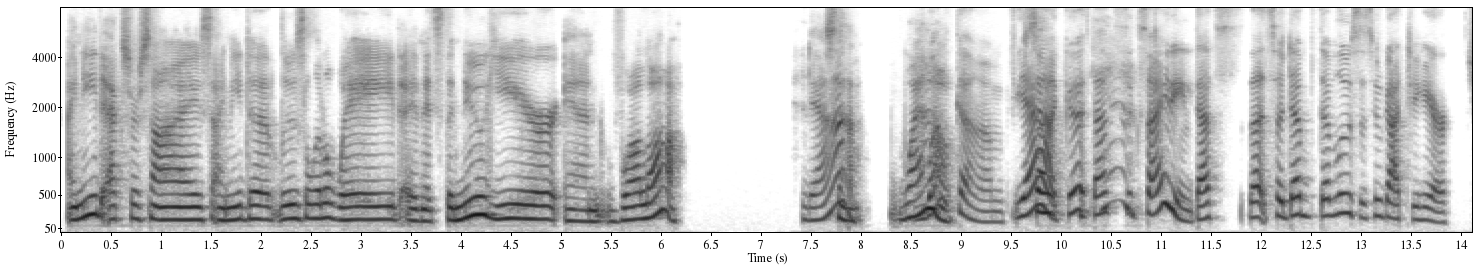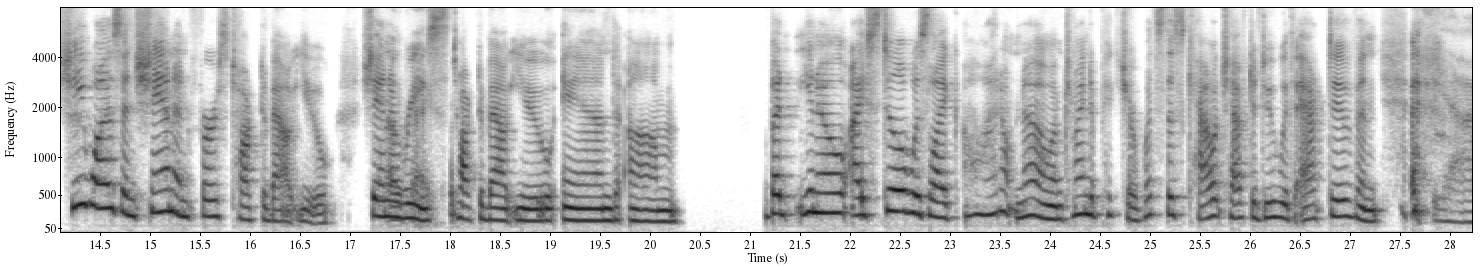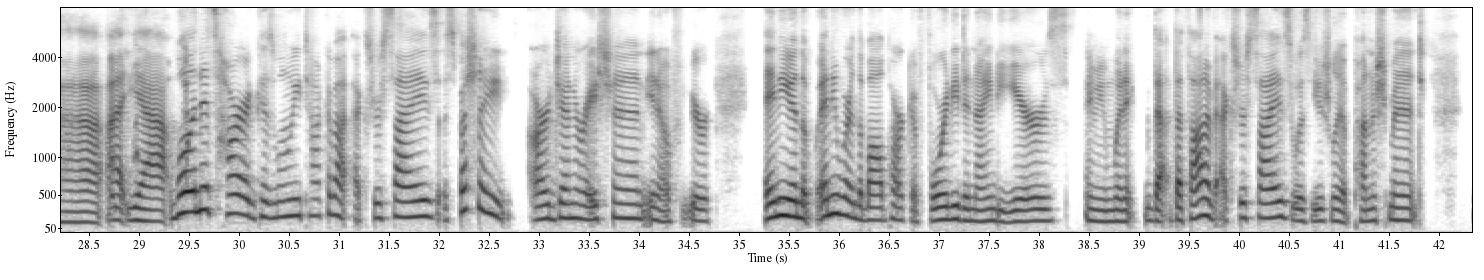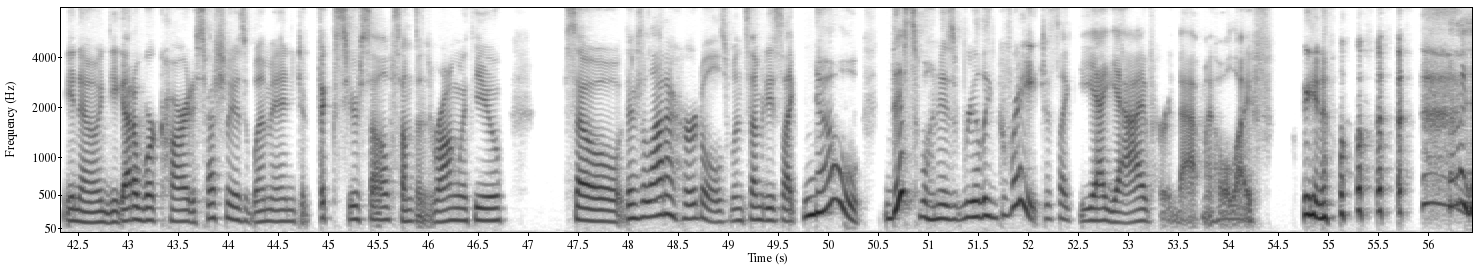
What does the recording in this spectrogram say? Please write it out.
I need exercise. I need to lose a little weight, and it's the new year, and voila. Yeah. So Wow. Welcome. Yeah, so, good. That's yeah. exciting. That's that. So Deb Deb Lewis is who got you here. She was, and Shannon first talked about you. Shannon okay. Reese talked about you. And um, but you know, I still was like, oh, I don't know. I'm trying to picture what's this couch have to do with active and yeah, uh, yeah. Well, and it's hard because when we talk about exercise, especially our generation, you know, if you're any in the anywhere in the ballpark of 40 to 90 years i mean when it that the thought of exercise was usually a punishment you know and you got to work hard especially as women to fix yourself something's wrong with you. So there's a lot of hurdles when somebody's like no this one is really great. It's like yeah yeah i've heard that my whole life you know?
